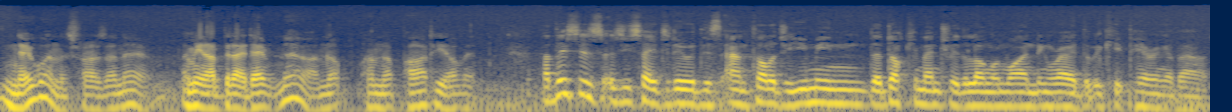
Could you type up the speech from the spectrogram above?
No one, as far as I know. I mean, I, but I don't know. I'm not. I'm not party of it. Now, this is, as you say, to do with this anthology. You mean the documentary, The Long and Winding Road, that we keep hearing about?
